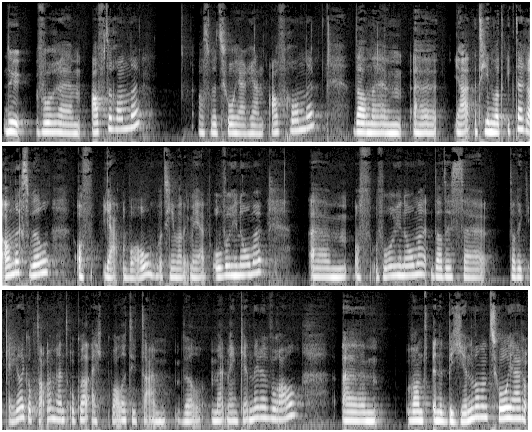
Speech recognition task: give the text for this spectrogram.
Nu, voor um, af te ronden, als we het schooljaar gaan afronden, dan um, uh, ja, hetgeen wat ik daar anders wil, of ja, wauw, hetgeen wat ik mij heb overgenomen of voorgenomen, dat is uh, dat ik eigenlijk op dat moment ook wel echt quality time wil. Met mijn kinderen vooral. Um, want in het begin van het schooljaar,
